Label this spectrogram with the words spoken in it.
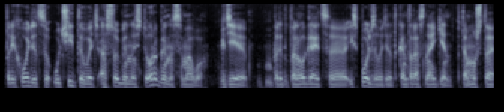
приходится учитывать особенность органа самого, где предполагается использовать этот контрастный агент, потому что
